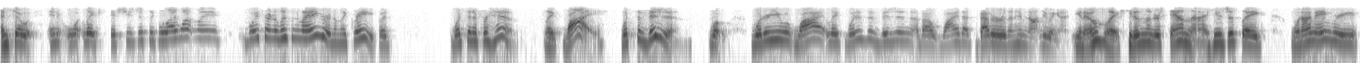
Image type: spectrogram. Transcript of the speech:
And so, and what, like, if she's just like, well, I want my boyfriend to listen to my anger. And I'm like, great, but what's in it for him? Like, why? What's the vision? What, what are you why like what is the vision about why that's better than him not doing it you know like he doesn't understand that he's just like when I'm angry,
